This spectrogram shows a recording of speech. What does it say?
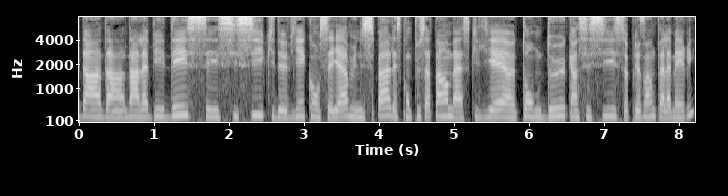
dans, dans, dans la BD, c'est Sissi qui devient conseillère municipale, est-ce qu'on peut s'attendre à ce qu'il y ait un tome 2 quand Sissi se présente à la mairie?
